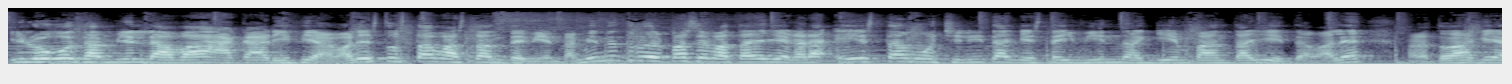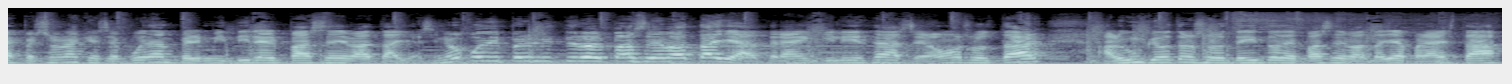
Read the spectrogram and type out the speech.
y luego también la va a acariciar, ¿vale? Esto está bastante bien También dentro del pase de batalla llegará esta mochilita que estáis viendo aquí en pantallita, ¿vale? Para todas aquellas personas que se puedan permitir el pase de batalla Si no podéis permitir el pase de batalla, tranquilizarse Vamos a soltar algún que otro sorteito de pase de batalla para esta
